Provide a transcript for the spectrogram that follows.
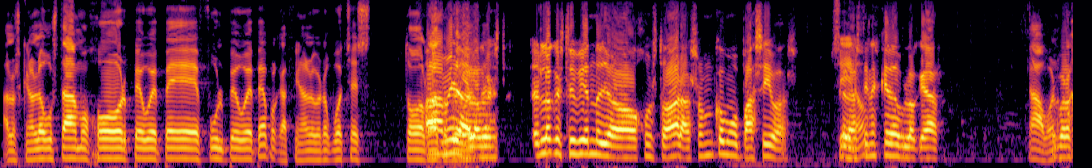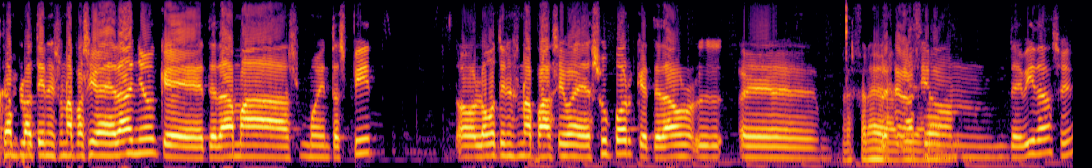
a los que no les gusta a lo mejor PvP, full PvP, porque al final Overwatch es todo el Ah, rato mira, lo que es lo que estoy viendo yo justo ahora. Son como pasivas. Sí, que las tienes que desbloquear. Ah, bueno. Por ejemplo, tienes una pasiva de daño que te da más movement speed. O luego tienes una pasiva de support que te da un, eh, vida, regeneración de vida, sí.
